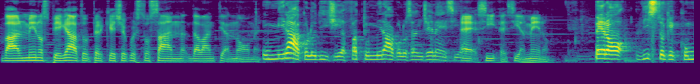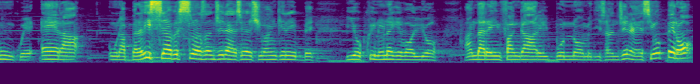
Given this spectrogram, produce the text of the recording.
va almeno spiegato il perché c'è questo San davanti al nome. Un miracolo, dici? Ha fatto un miracolo San Genesio. Eh sì, eh sì, almeno. Però, visto che comunque era una bravissima persona San Genesio, eh, ci mancherebbe. Io qui non è che voglio andare a infangare il buon nome di San Genesio, però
